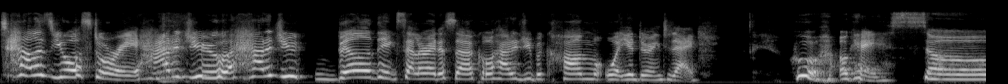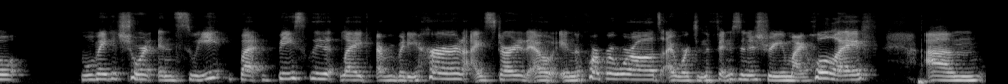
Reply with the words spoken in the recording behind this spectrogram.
tell us your story. How did you how did you build the accelerator circle? How did you become what you're doing today? Whew, okay. So we'll make it short and sweet but basically like everybody heard i started out in the corporate world. I worked in the fitness industry my whole life. Um,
